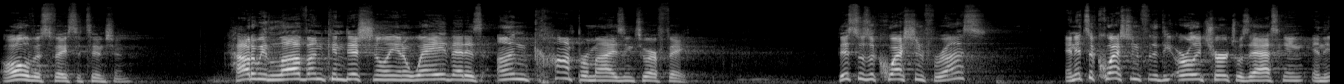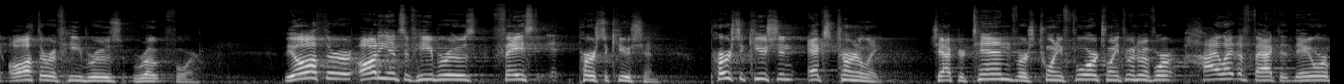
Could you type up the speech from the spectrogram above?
All of us face attention. How do we love unconditionally in a way that is uncompromising to our faith? This was a question for us, and it's a question that the early church was asking, and the author of Hebrews wrote for. The author, audience of Hebrews faced persecution, persecution externally. Chapter 10, verse 24, 23, and 24 highlight the fact that they were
